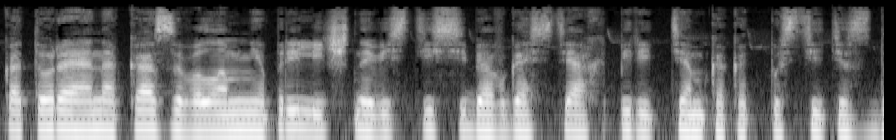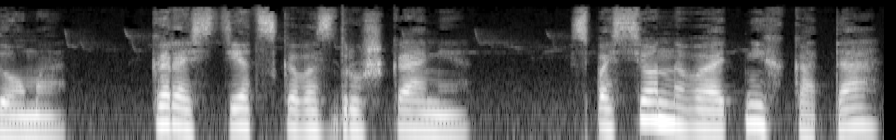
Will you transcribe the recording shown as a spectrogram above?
которая наказывала мне прилично вести себя в гостях перед тем, как отпустить из дома. Коростецкого с дружками. Спасенного от них кота.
